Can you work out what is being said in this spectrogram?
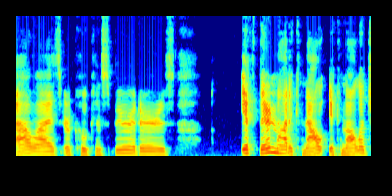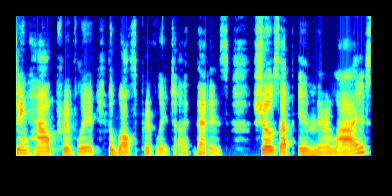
allies or co conspirators, if they're not acknowledging how privilege, the wealth privilege uh, that is, shows up in their lives,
